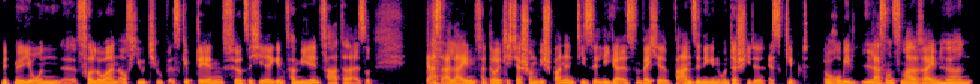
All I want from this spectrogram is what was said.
mit Millionen äh, Followern auf YouTube. Es gibt den 40-jährigen Familienvater. Also das allein verdeutlicht ja schon, wie spannend diese Liga ist und welche wahnsinnigen Unterschiede es gibt. Robi, lass uns mal reinhören,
